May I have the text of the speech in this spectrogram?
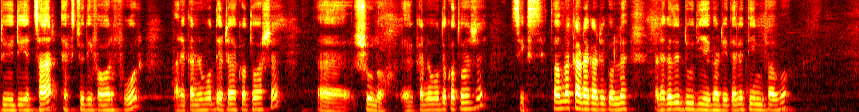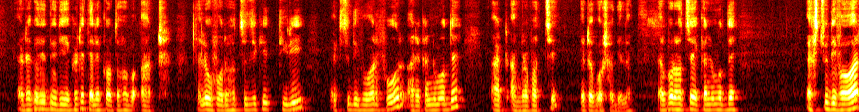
দুই দিয়ে চার x to the power four, আর এখানের মধ্যে এটা কত আসে? ষোলো। এখানের মধ্যে কত আসে? সিক্স তো আমরা কাটাকাটি করলে এটাকে যদি দুই দিয়ে কাটি, তাহলে তিন পাবো। এটাকে যদি দুই দিয়ে কাটি, তাহলে কত হবে? আট। তাহলে উপরে হচ্ছে যে কি? Three x to the power four আর এখানের মধ্যে আট আমরা পাচ্ছি। এটা বসা দিলাম। তারপর হচ্ছে এখানের মধ্যে এক্স টু দি পাওয়ার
